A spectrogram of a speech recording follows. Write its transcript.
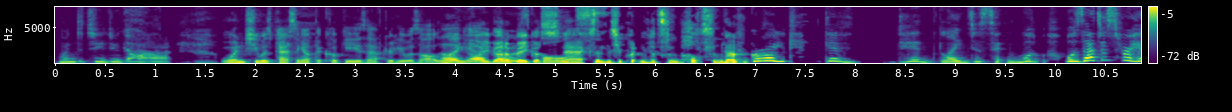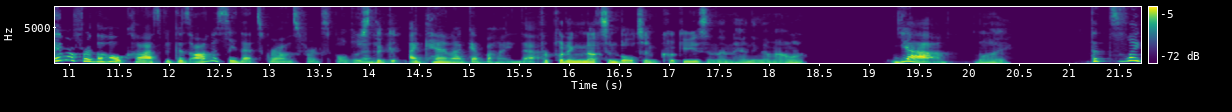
When did she do that? when she was passing out the cookies after he was all Oh like, "Oh, you gotta bake us snacks," and then she put nuts and bolts in them. Girl, you can't give kid like just hit- wa- was that just for him or for the whole class? Because honestly, that's grounds for I was expulsion. thinking I cannot get behind that. for putting nuts and bolts in cookies and then handing them out. Yeah, Why? that's like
